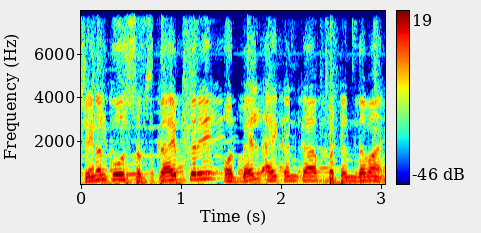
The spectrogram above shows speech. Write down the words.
चैनल को सब्सक्राइब करें और बेल आइकन का बटन दबाएँ।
